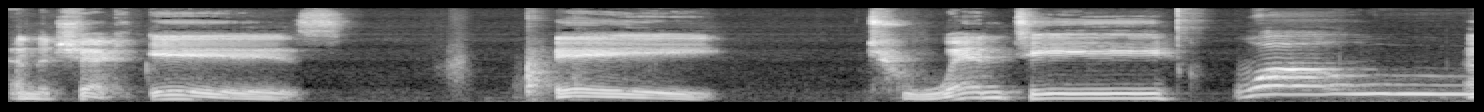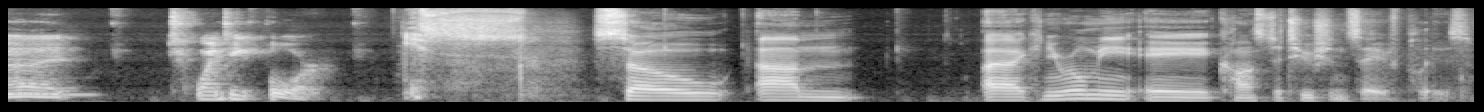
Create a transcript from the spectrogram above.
And the check is a 20, Whoa. uh, 24. Yes. So, um, uh, can you roll me a Constitution save, please?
